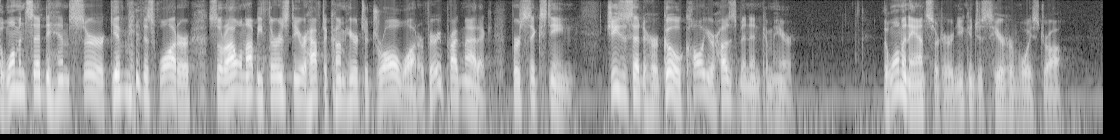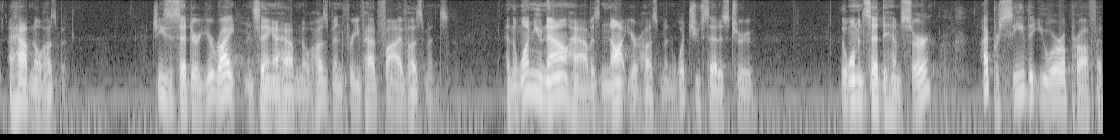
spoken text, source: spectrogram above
The woman said to him, Sir, give me this water so that I will not be thirsty or have to come here to draw water. Very pragmatic. Verse 16. Jesus said to her, Go, call your husband and come here. The woman answered her, and you can just hear her voice drop I have no husband. Jesus said to her, You're right in saying I have no husband, for you've had five husbands. And the one you now have is not your husband. What you've said is true. The woman said to him, Sir, I perceive that you are a prophet.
